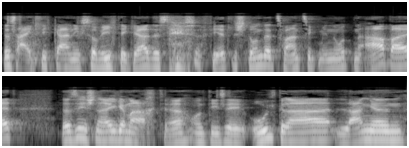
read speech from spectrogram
das ist eigentlich gar nicht so wichtig. Ja, das ist eine Viertelstunde, 20 Minuten Arbeit, das ist schnell gemacht. Ja, und diese ultra langen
